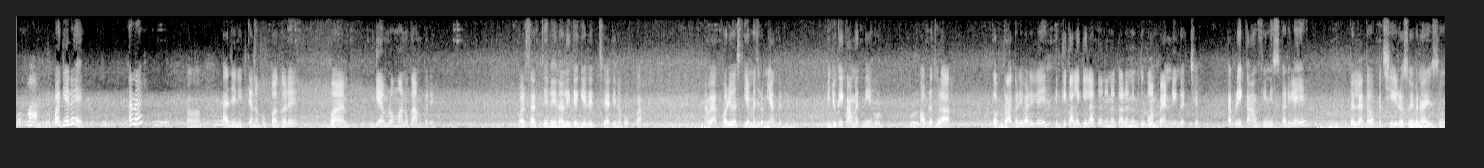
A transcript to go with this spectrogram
પપ્પા. પપ્પા ઘેરે? હે ને? હા આજે નિત્યાના પપ્પા ઘરે, પણ ગેમ રમવાનું કામ કરે. વરસાદ છે ને, એના લીધે ઘેરે જ છે આજેના પપ્પા. હવે આખો દિવસ ગેમ જ રમ્યા કરે. બીજું કંઈ કામ જ નહીં. આપણે થોડા કપડાં ઘડી વાળી લઈએ. કેમ કે કાલે ગયેલા હતા ને, એના કારણે બધું કામ પેન્ડિંગ જ છે. આપણે કામ ફિનિશ કરી લઈએ. પહેલાં તો પછી રસોઈ બનાવીશું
